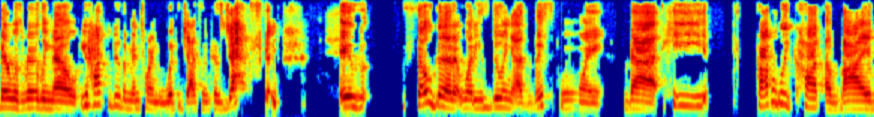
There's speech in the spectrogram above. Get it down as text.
there was really no, you have to do the mentoring with Jackson because Jackson is so good at what he's doing at this point that he probably caught a vibe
